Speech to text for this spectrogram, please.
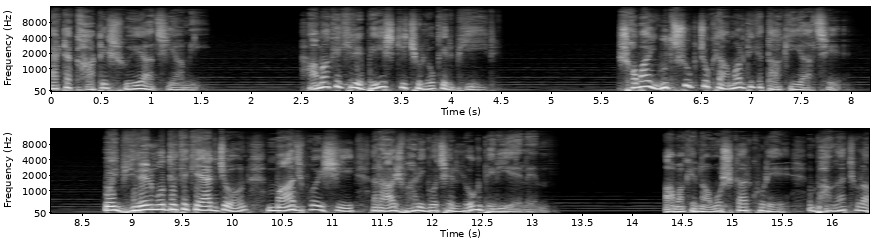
একটা খাটে শুয়ে আছি আমি। আমাকে ঘিরে বেশ কিছু লোকের ভিড়। সবাই উৎসুক চোখে আমার দিকে তাকিয়ে আছে। ওই ভিড়ের মধ্যে থেকে একজন মাঝবয়সী রাশভারী গোছের লোক বেরিয়ে এলেন। আমাকে নমস্কার করে ভাঙাচোরা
